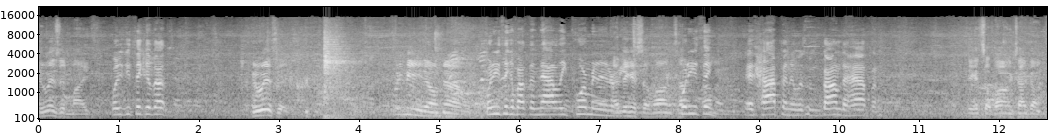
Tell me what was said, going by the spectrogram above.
Who is it, Mike? What did you think about? Who is it? What do you mean you don't know? What do you think about the Natalie Portman interview? I think it's a long time What do you think? coming. It happened. It was bound to happen. I think it's a long time coming.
